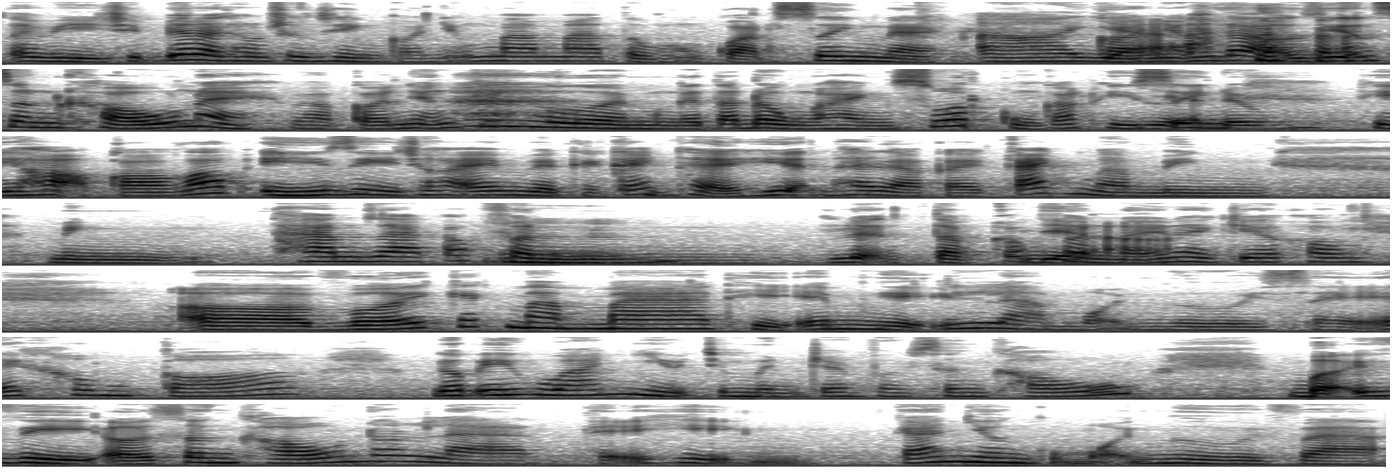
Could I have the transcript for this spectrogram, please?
tại vì chị biết là trong chương trình có những mama tổng quản sinh này à, dạ. có những đạo diễn sân khấu này và có những cái người mà người ta đồng hành suốt cùng các thí dạ, sinh đúng. thì họ có góp ý gì cho em về cái cách thể hiện hay là cái cách mà mình mình tham gia các phần ừ. luyện tập các dạ. phần đấy này kia không uh, với các mama thì em nghĩ là mọi người sẽ không có góp ý quá nhiều cho mình trên phần sân khấu bởi vì ở sân khấu nó là thể hiện cá nhân của mỗi người và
